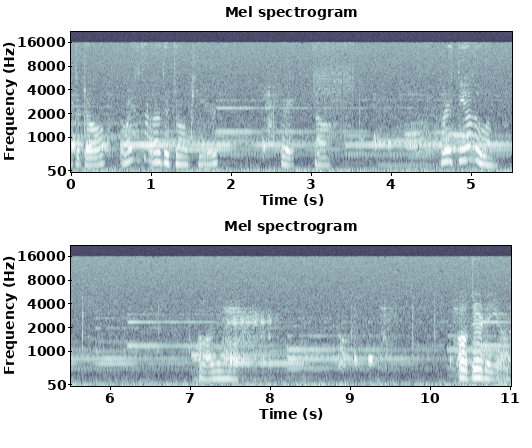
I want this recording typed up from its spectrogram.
Other dog? Why is the other dog here? Wait, no. Where's the other one? Oh, I didn't. Oh, there they are.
